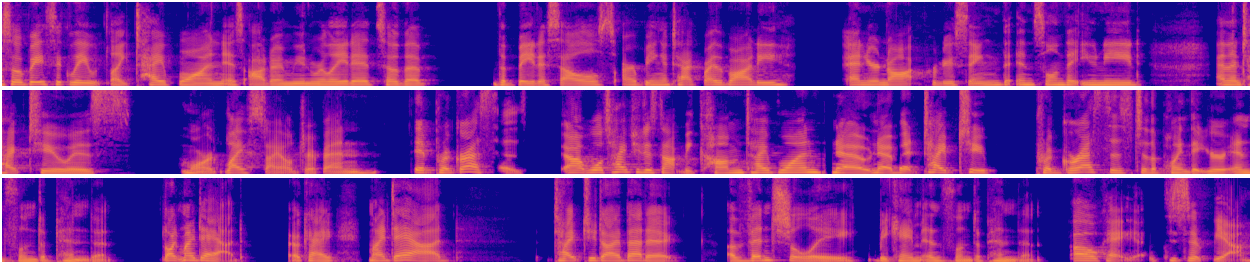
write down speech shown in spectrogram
So basically, like type one is autoimmune related. So the the beta cells are being attacked by the body and you're not producing the insulin that you need. And then type 2 is more lifestyle driven. It progresses. Uh, well, type 2 does not become type 1. No, no, but type 2 progresses to the point that you're insulin dependent. Like my dad. Okay. My dad, type 2 diabetic, eventually became insulin dependent. Oh, okay. Yeah.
